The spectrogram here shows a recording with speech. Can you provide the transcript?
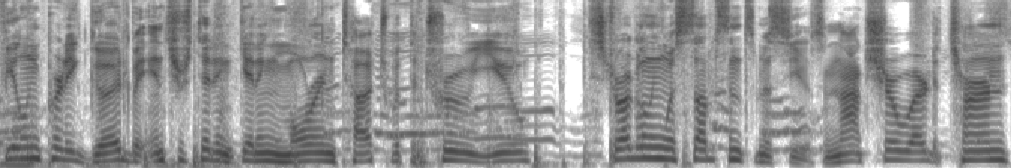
Feeling pretty good, but interested in getting more in touch with the true you? Struggling with substance misuse and not sure where to turn?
